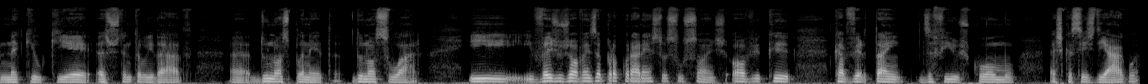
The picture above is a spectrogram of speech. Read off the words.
naquilo que é a sustentabilidade do nosso planeta, do nosso lar e, e, vejo os jovens a procurarem estas soluções. Óbvio que Cabo Verde tem desafios como a escassez de água,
